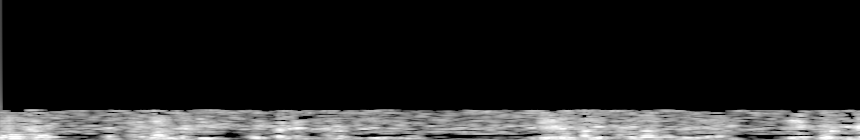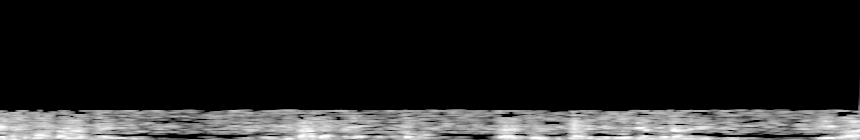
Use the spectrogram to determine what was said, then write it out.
ඕක සමාන ගැටි ඔය තමයි හැම ඉතින් ඒ නිසා මේ සමාන දෙයක්. ඒ පොඩි දෙයක් තමයි ඒකී සාධාරණ ගත්තම ඒ පොලිසියගේ නිරෝධයන් නොදන්න දෙකී ඒවා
